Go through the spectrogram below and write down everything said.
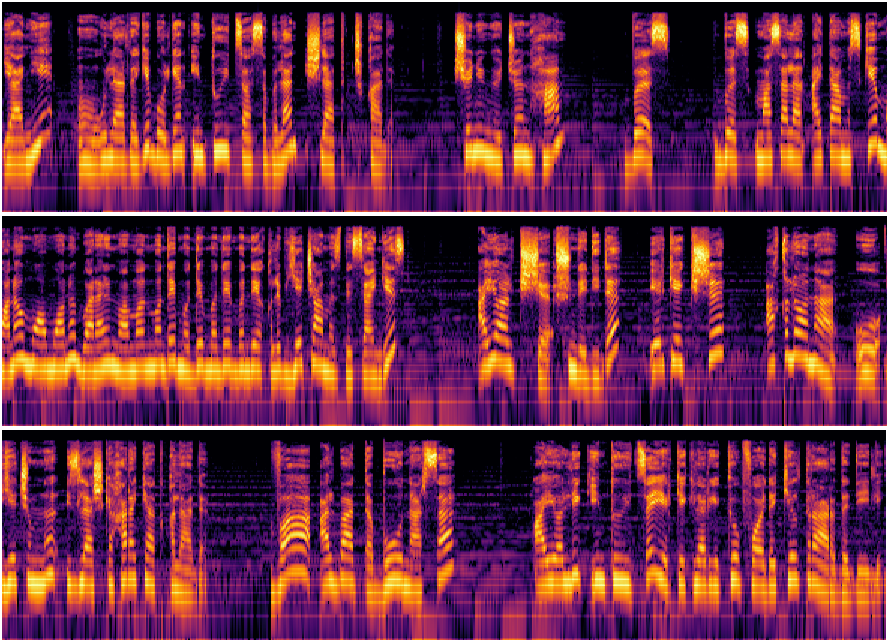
ya'ni ulardagi bo'lgan intuitsiyasi bilan ishlatib chiqadi. Shuning uchun ham biz biz masalan aytamizki mana muammoni mana bunday bunday bunday bunday qilib yechamiz desangiz ayol kishi shunday deydi erkak kishi aqlona u yechimni izlashga harakat qiladi. Va albatta bu narsa ayollik intuitsiya erkaklarga ko'p foyda keltirardi deylik.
